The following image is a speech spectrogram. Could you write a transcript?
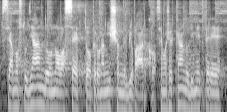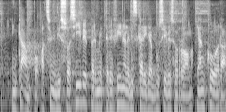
Stiamo studiando un nuovo assetto per una mission del bioparco. Stiamo cercando di mettere in campo azioni dissuasive per mettere fine alle discariche abusive su Roma. E ancora,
